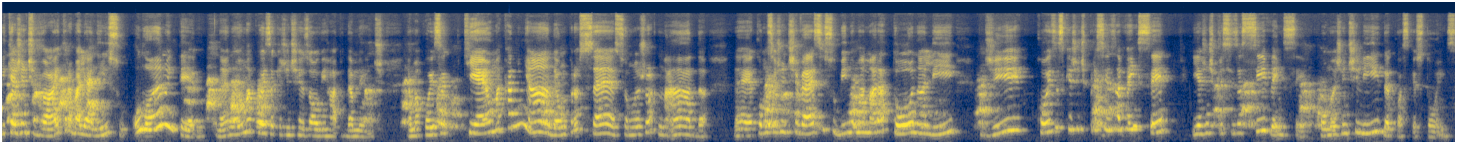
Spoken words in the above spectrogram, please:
e que a gente vai trabalhar nisso o ano inteiro, né? Não é uma coisa que a gente resolve rapidamente, é uma coisa que é uma caminhada, é um processo, é uma jornada, né? é como se a gente estivesse subindo uma maratona ali de coisas que a gente precisa vencer e a gente precisa se vencer, como a gente lida com as questões.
